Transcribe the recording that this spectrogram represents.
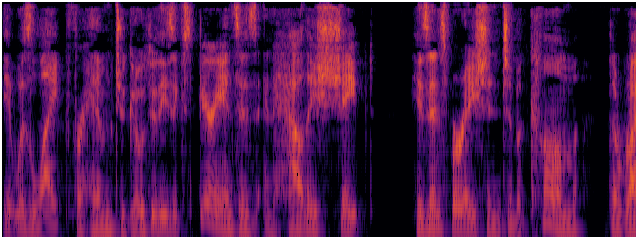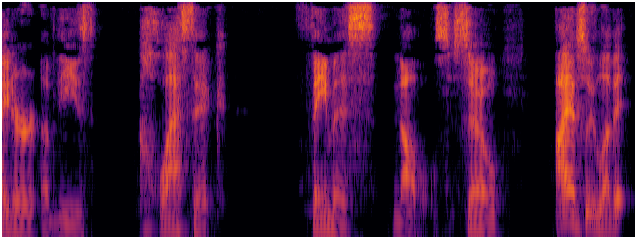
it was like for him to go through these experiences and how they shaped his inspiration to become the writer of these classic, famous novels. So I absolutely love it.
